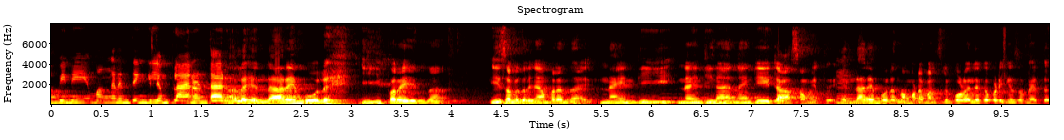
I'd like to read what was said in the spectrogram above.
അഭിനയം അങ്ങനെ എന്തെങ്കിലും പ്ലാൻ ഉണ്ടായിരുന്നു? അല്ല എല്ലാവരെയും പോലെ ഈ പറയുന്ന ഈ സമയത്ത് ഞാൻ പറയുന്നത് ninety ninety nine ninety eight ആ സമയത്ത് എല്ലാവരെയും പോലെ നമ്മുടെ മനസ്സിൽ കോളേജിലൊക്കെ പഠിക്കുന്ന സമയത്ത്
